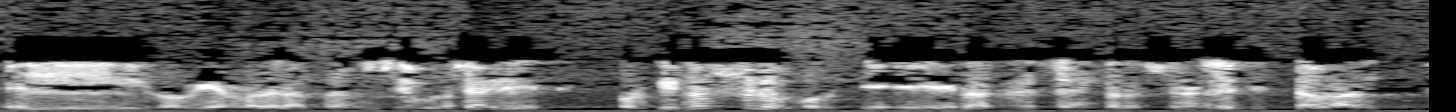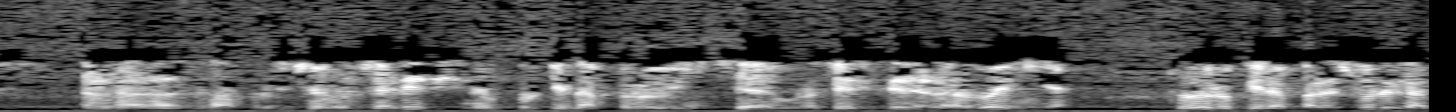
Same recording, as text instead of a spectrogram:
el gobierno de la provincia de Buenos Aires porque no solo porque las relaciones internacionales estaban trasladadas a la provincia de Buenos Aires, sino porque la provincia de Buenos Aires era la dueña. Todo lo que era para el sur era,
